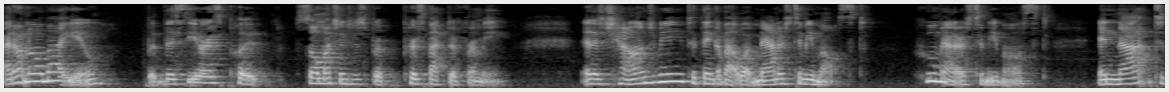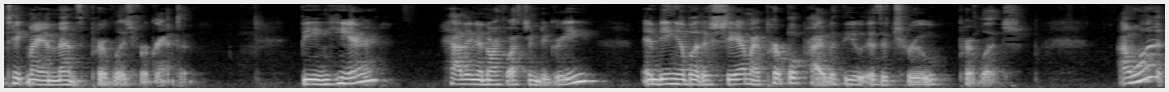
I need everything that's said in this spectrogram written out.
I don't know about you, but this year has put so much into perspective for me. It has challenged me to think about what matters to me most, who matters to me most, and not to take my immense privilege for granted. Being here, having a Northwestern degree, and being able to share my purple pride with you is a true privilege. I want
